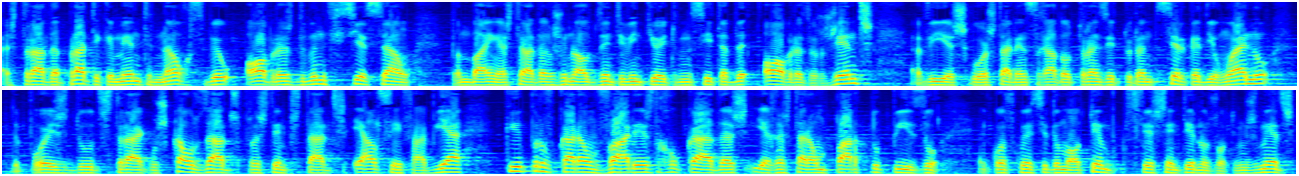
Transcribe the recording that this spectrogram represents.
a estrada praticamente não recebeu obras de beneficiação. Também a Estrada Regional 228 necessita de obras urgentes. A via chegou a estar encerrada ao trânsito durante cerca de um ano, depois dos estragos causados pelas tempestades Elsa e Fabián, que provocaram várias derrocadas e arrastaram parte do piso. Em consequência do mau tempo que se fez sentir nos últimos meses,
